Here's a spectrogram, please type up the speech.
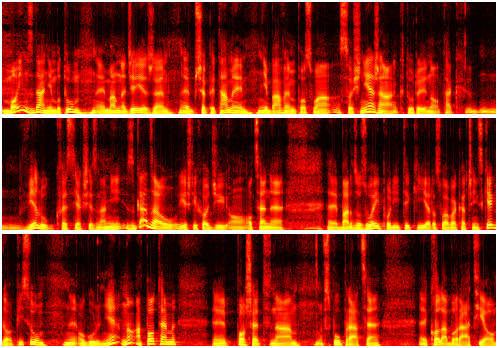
Moim zdaniem, bo tu e, mam nadzieję, że e, przepytamy niebawem posła Sośnierza, który no tak w wielu kwestiach się z nami zgadzał, jeśli chodzi o ocenę e, bardzo złej polityki Jarosława Kaczyńskiego, PiSu ogólnie, no a potem poszedł na współpracę collaboratio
